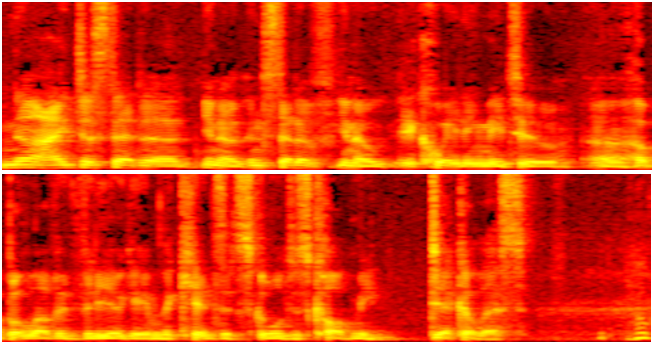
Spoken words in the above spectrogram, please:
No, I just had to, you know, instead of, you know, equating me to uh, a beloved video game, the kids at school just called me Dickolas. oh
